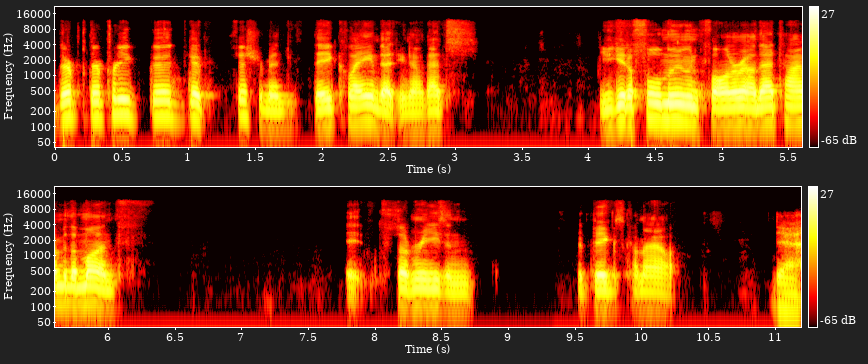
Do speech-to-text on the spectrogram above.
they're they're pretty good good fishermen. They claim that you know that's you get a full moon falling around that time of the month. Some reason, the bigs come out. yeah.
